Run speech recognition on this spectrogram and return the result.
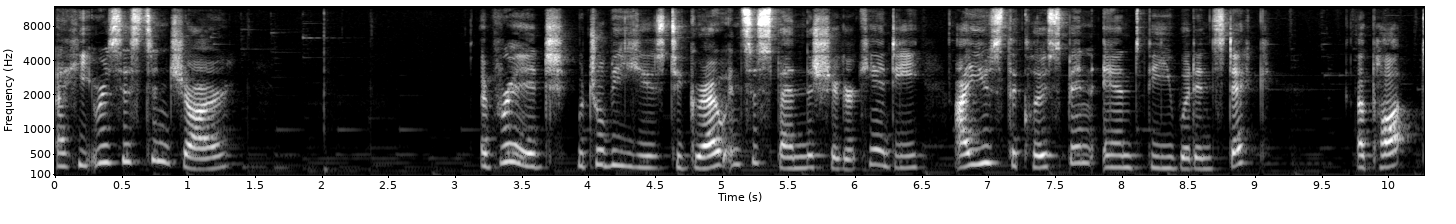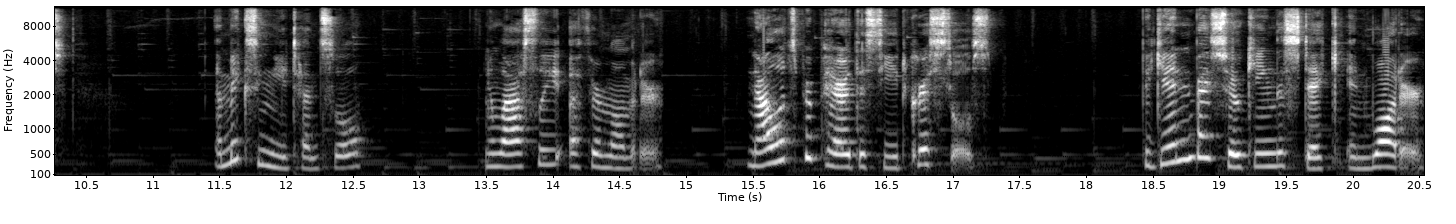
a heat resistant jar, a bridge which will be used to grow and suspend the sugar candy. I used the clothespin and the wooden stick, a pot, a mixing utensil, and lastly a thermometer. Now let's prepare the seed crystals. Begin by soaking the stick in water.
